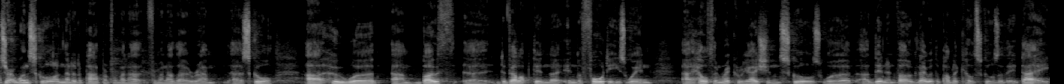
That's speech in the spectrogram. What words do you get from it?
sorry, one school and then a department from another, from another um, uh, school, uh, who were um, both uh, developed in the, in the 40s when uh, health and recreation schools were uh, then in vogue. They were the public health schools of their day.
